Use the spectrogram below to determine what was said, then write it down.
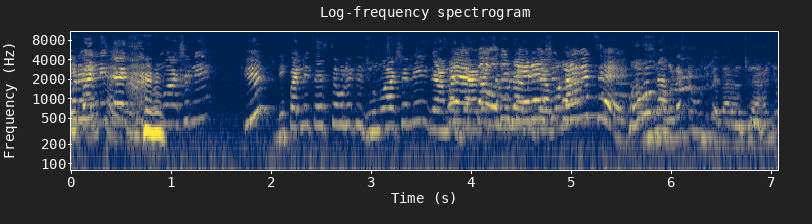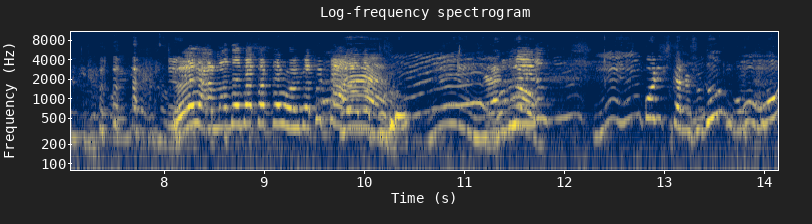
দীপান্বিতা এসে ঝুনু আসেনি? দীপান্বিতা এসছে বলে কি ঝুনু আসেনি? যে আমার জায়গা আছে বলে আমি যাব না? আমাদের ব্যাপারটা ওই ব্যাপারটা আলাদা পুরো হুম, একদম। হুম, হুম করিস কেন শুধু হুম, হুম।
